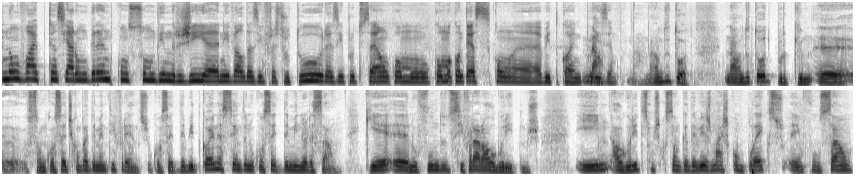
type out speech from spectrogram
não vai potenciar um grande consumo de energia a nível das infraestruturas e produção, como, como acontece com a Bitcoin, por não, exemplo? Não, não de todo. Não, de todo, porque uh, são conceitos completamente diferentes. O conceito da Bitcoin assenta no conceito da mineração, que é, uh, no fundo, decifrar algoritmos e algoritmos que são cada vez mais complexos em função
